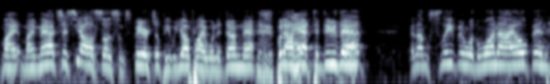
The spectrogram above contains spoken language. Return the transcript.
my, my mattress. Y'all saw some spiritual people, y'all probably wouldn't have done that, but I had to do that. And I'm sleeping with one eye open.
